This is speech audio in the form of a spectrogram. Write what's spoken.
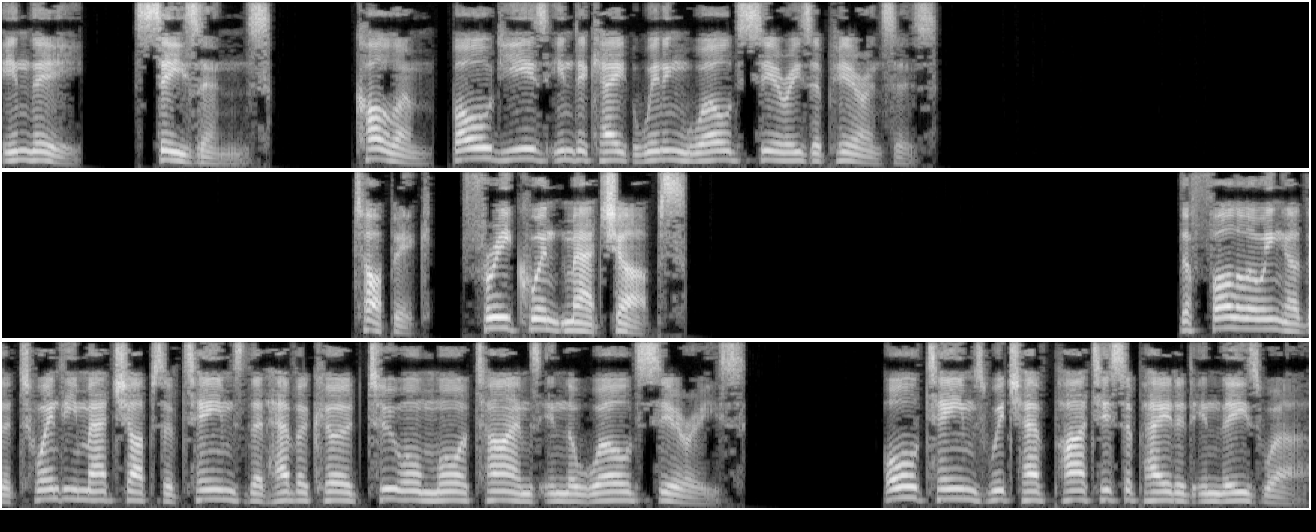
In the «seasons» column, bold years indicate winning World Series appearances. Frequent matchups The following are the 20 matchups of teams that have occurred two or more times in the World Series. All teams which have participated in these were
